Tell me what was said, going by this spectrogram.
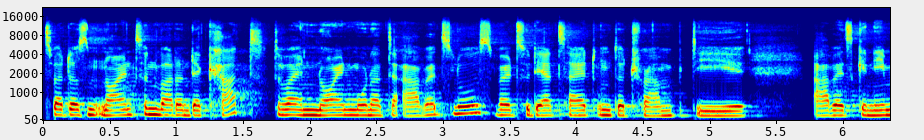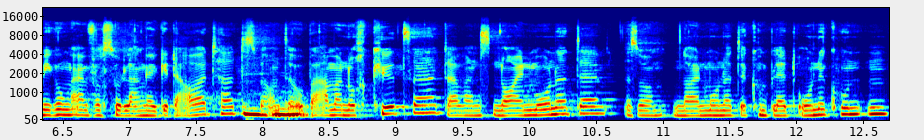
2019 war dann der Cut, da war ich neun Monate arbeitslos, weil zu der Zeit unter Trump die Arbeitsgenehmigung einfach so lange gedauert hat. Das mhm. war unter Obama noch kürzer, da waren es neun Monate, also neun Monate komplett ohne Kunden.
